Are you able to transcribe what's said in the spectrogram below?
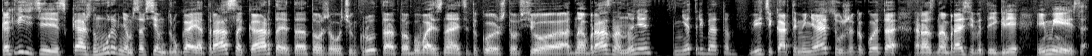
Как видите, с каждым уровнем совсем другая трасса, карта, это тоже очень круто, а то бывает, знаете, такое, что все однообразно, но не, нет, ребята. Видите, карты меняются, уже какое-то разнообразие в этой игре имеется.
